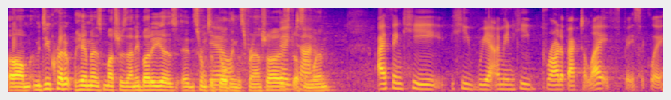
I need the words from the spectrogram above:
um, I mean, do you credit him as much as anybody as, in terms of building this franchise? Big Justin time. Lin? I think he he rea- I mean he brought it back to life basically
